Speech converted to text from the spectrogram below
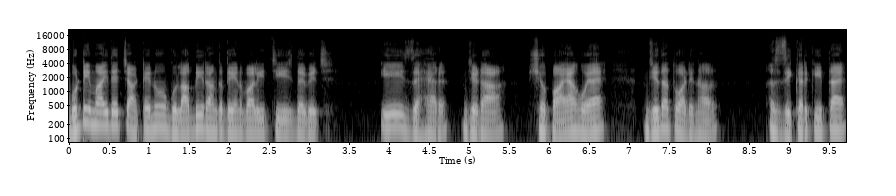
ਬੁੱਢੀ ਮਾਈ ਦੇ ਝਾਟੇ ਨੂੰ ਗੁਲਾਬੀ ਰੰਗ ਦੇਣ ਵਾਲੀ ਚੀਜ਼ ਦੇ ਵਿੱਚ ਇਹ ਜ਼ਹਿਰ ਜਿਹੜਾ ਛੁਪਾਇਆ ਹੋਇਆ ਹੈ, ਜਿਹਦਾ ਤੁਹਾਡੇ ਨਾਲ ਜ਼ਿਕਰ ਕੀਤਾ ਹੈ।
